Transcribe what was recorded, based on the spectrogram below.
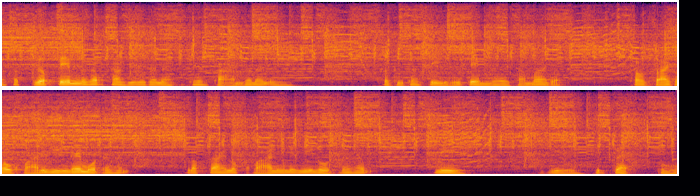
นะครับ เกือบเต็มนะครับ ข้างที่ไม่ถนัดแค่สามเท่านั้นเองก็คือถ้าสี่นี่เต็มเลยสามารถแบบเข้าซ้ายเข้าขวาได้ยิงได้หมดนะครับล็อกซ้ายล็อกขวานี่ไม่มีหลุดนะครับ นี่ยิงพิกแกตโอ้โห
